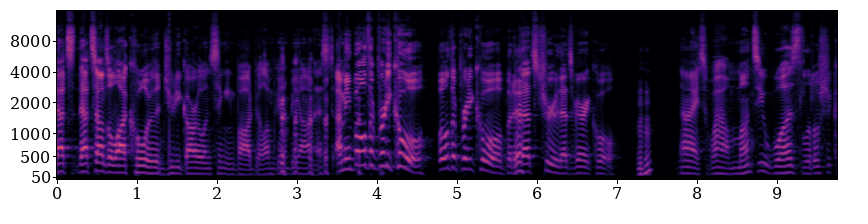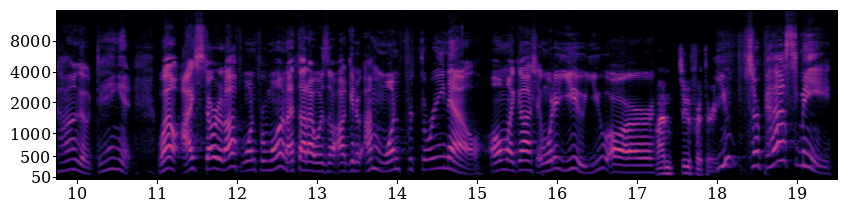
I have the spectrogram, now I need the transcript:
That's that sounds a lot cooler than Judy Garland singing vaudeville. I'm gonna be honest. I mean, both are pretty cool. Both are pretty cool. But if Yeah. that's true, that's very cool. Mhm. Nice. Wow, Muncie was Little Chicago. Dang it. Wow, I started off one for one. I thought I was uh, gonna. I'm one for three now. Oh my gosh. And what are you? You are. I'm two for three. You surpassed me.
